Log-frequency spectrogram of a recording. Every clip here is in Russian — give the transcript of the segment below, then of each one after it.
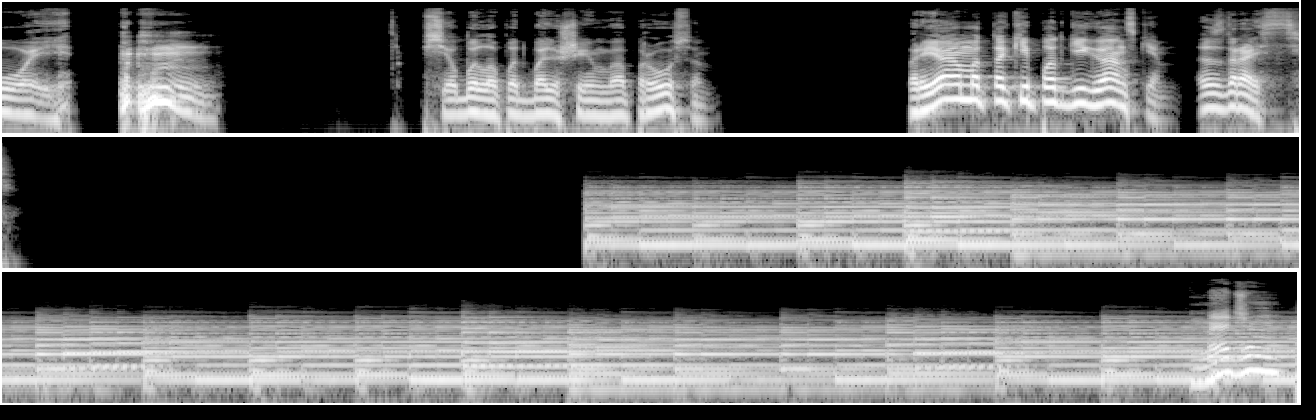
Ой. Все было под большим вопросом. Прямо-таки под гигантским. Здрасте. Imagine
